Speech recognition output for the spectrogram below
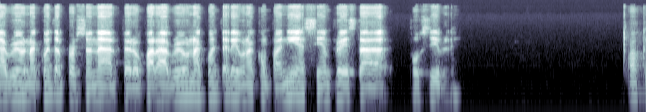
abrir una cuenta personal, pero para abrir una cuenta de una compañía siempre está posible. Ok,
